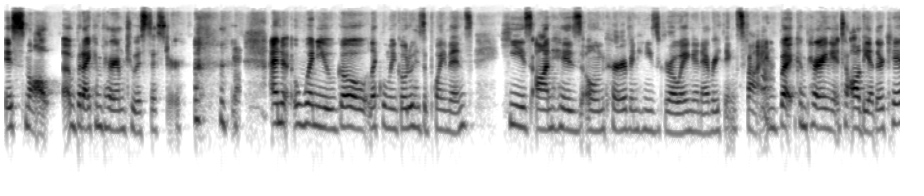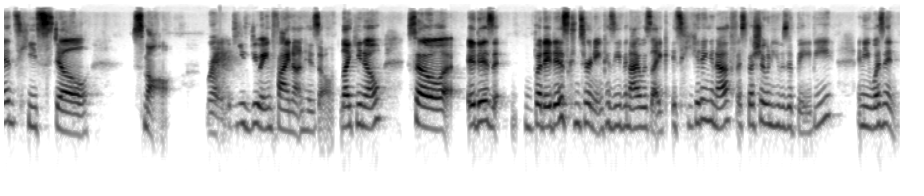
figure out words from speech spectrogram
is small, uh, but I compare him to his sister. yeah. And when you go, like when we go to his appointments, he's on his own curve and he's growing and everything's fine. Yeah. But comparing it to all the other kids, he's still small. Right. He's doing fine on his own. Like, you know, so it is, but it is concerning because even I was like, is he getting enough? Especially when he was a baby and he wasn't,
